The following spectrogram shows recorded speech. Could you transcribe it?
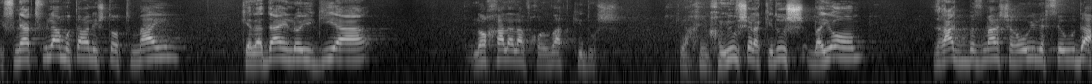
לפני התפילה מותר לשתות מים, כי עדיין לא הגיע, לא חל עליו חובת קידוש. כי החיוב של הקידוש ביום זה רק בזמן שראוי לסעודה.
